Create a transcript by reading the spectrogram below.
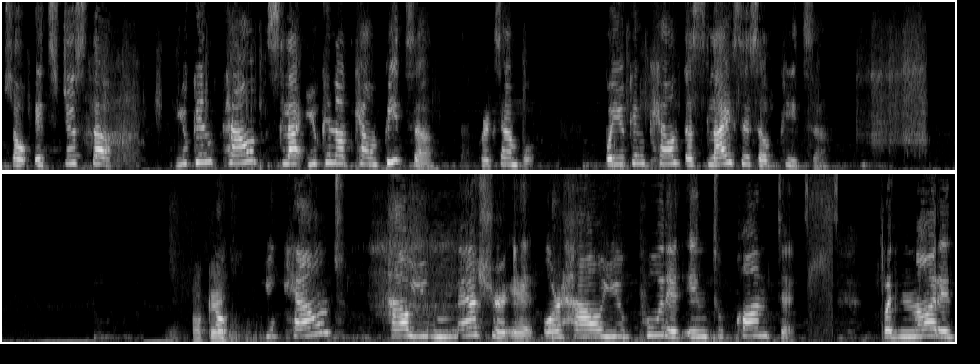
So it's just a, you can count, sli- you cannot count pizza, for example, but you can count the slices of pizza. Okay. So you count how you measure it or how you put it into context, but not it,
